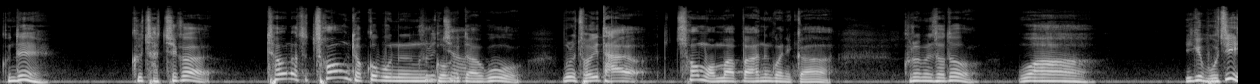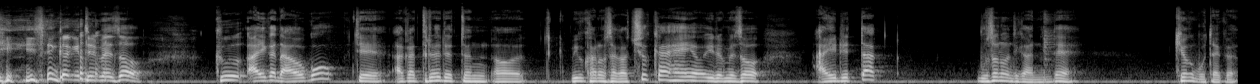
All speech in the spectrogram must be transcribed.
근데 그 자체가 태어나서 처음 겪어보는 그렇죠. 거기도 하고 물론 저희 다 처음 엄마 아빠 하는 거니까 그러면서도 와 이게 뭐지 이 생각이 들면서 그 아이가 나오고 이제 아까 들려드렸던 어 미국 간호사가 축하해요 이러면서 아이를 딱 무선 언니가 왔는데 기억을 못할까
